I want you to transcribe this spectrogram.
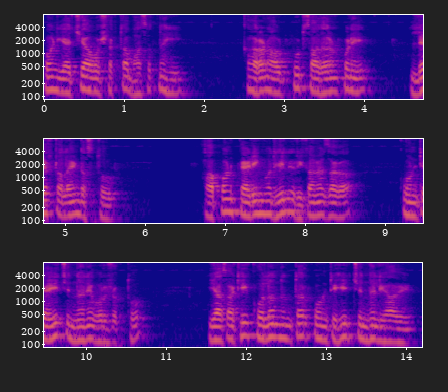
पण याची आवश्यकता भासत नाही कारण आउटपुट साधारणपणे लेफ्ट अलाइंड असतो. आपण पॅडिंगमधील रिकाम्या जागा कोणत्याही चिन्हाने भरू शकतो. यासाठी कोलननंतर कोणतेही चिन्ह लिहावे.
